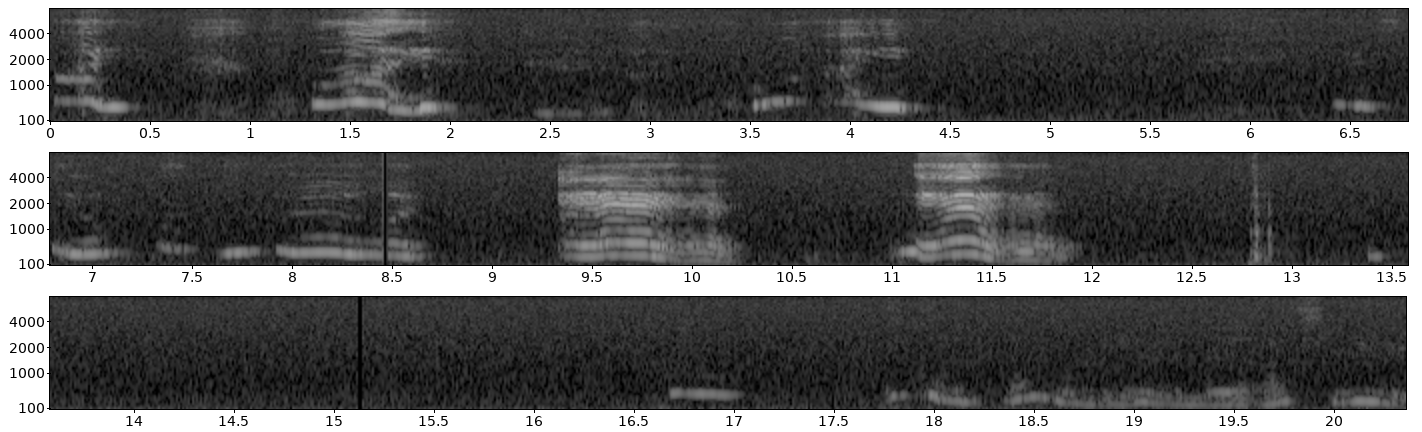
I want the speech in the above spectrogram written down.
Why? Why? Why? You're so fucking good. Eh. Yeah. I'm going, I'm going to heaven, man. I swear.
